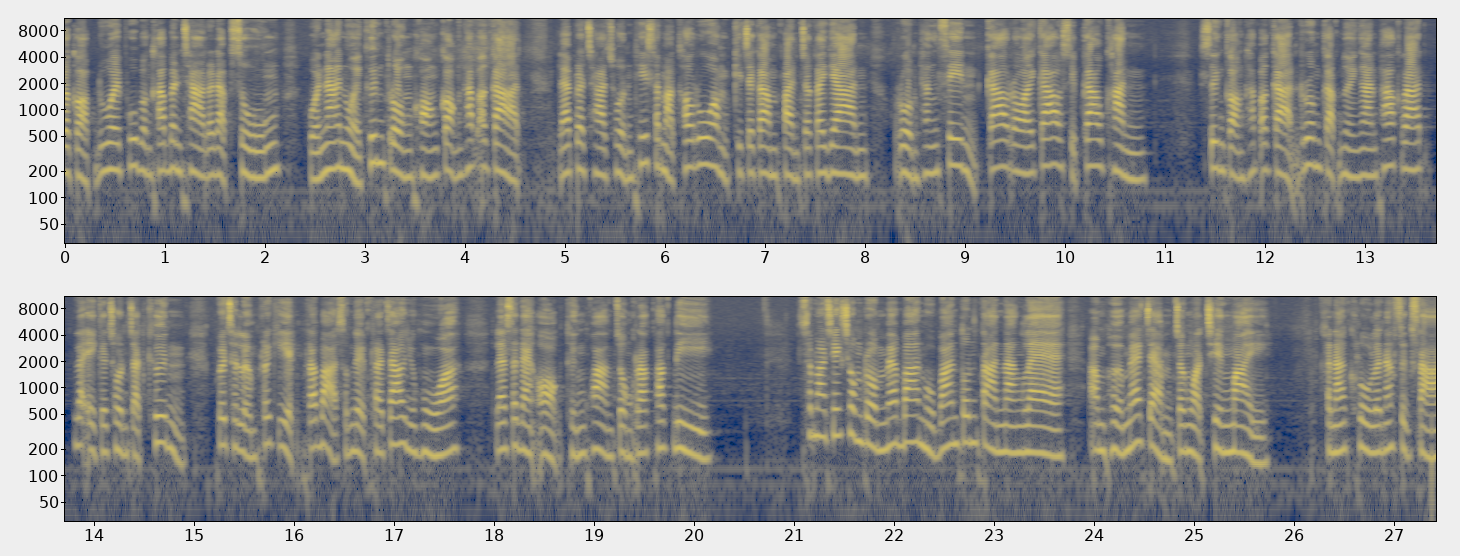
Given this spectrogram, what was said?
ประกอบด้วยผู้บังคับบัญชาระดับสูง หัวหน้าหน่วยขึ้นตรงของกองทัพอากาศ และประชาชนที่สมัครเข้าร่วมกิจกรรมปั่นจักรยาน รวมทั้งสิ้น 999 คัน ซึ่งกองทัพอากาศร่วมกับหน่วยงานภาครัฐ และเอกชนจัดขึ้น เพื่อเฉลิมพระเกียรติพระบาทสมเด็จพระเจ้าอยู่หัว และแสดงออกถึงความจงรักภักดีสมาชิกชมรมแม่บ้านหมู่บ้านต้นตาลนางแล อำเภอแม่แจ่ม จังหวัดเชียงใหม่ คณะครูและนักศึกษา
